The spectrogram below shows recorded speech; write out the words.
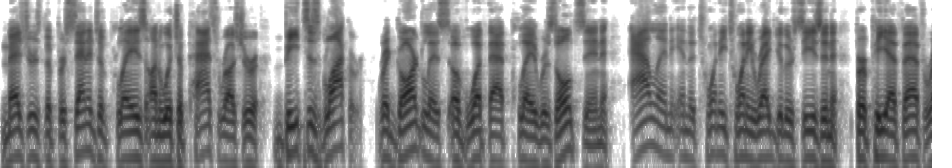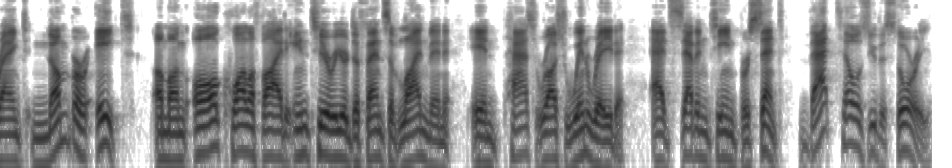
measures the percentage of plays on which a pass rusher beats his blocker, regardless of what that play results in. Allen in the 2020 regular season per PFF ranked number eight among all qualified interior defensive linemen in pass rush win rate at 17%. That tells you the story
